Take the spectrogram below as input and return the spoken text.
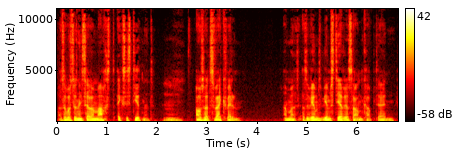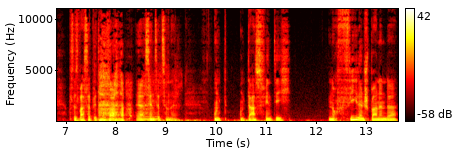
Also was du nicht selber machst, existiert nicht. Außer zwei Quellen. Haben wir, also wir haben, wir haben Stereo-Sound gehabt, ja, in, was das Wasser betrifft. ja, sensationell. Und, und das finde ich noch viel entspannender,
